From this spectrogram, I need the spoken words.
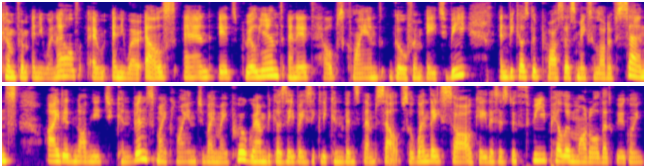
come from anyone else, anywhere else, and it's brilliant and it helps client go from A to B. And because the process makes a lot of sense, I did not need to convince my client to buy my program because they basically convinced themselves. So when they saw, okay, this is the three pillar model that we're going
